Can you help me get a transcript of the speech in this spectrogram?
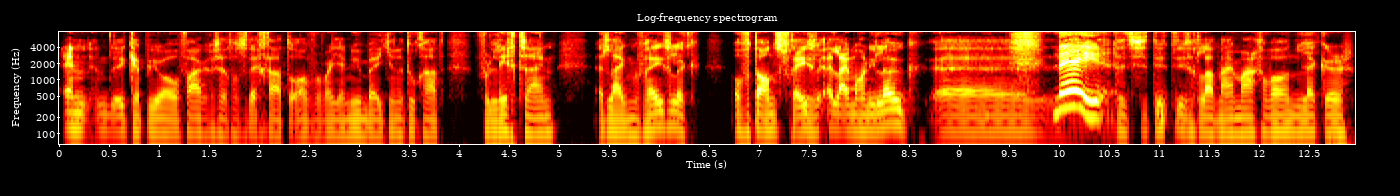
en ik heb hier al vaker gezegd, als het echt gaat over waar jij nu een beetje naartoe gaat, verlicht zijn, het lijkt me vreselijk. Of althans, vreselijk, het lijkt me gewoon niet leuk. Eh, Nee. Dit, is, dit is, laat mij maar gewoon lekker...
